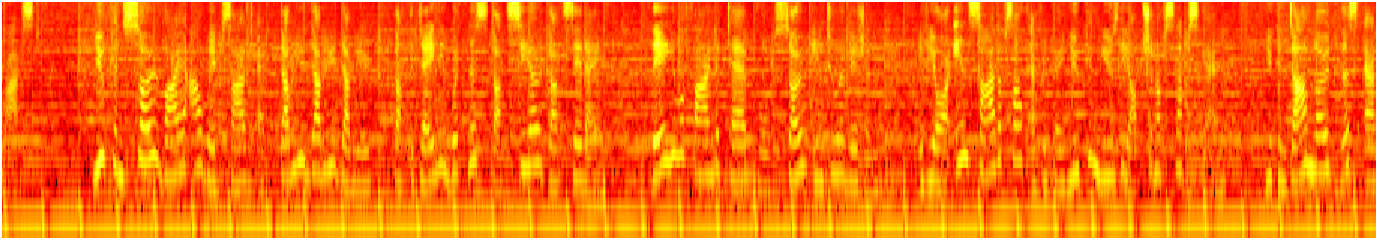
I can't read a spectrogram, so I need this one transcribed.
Christ. You can sow via our website at www.thedailywitness.co.za. There you will find a tab called Sow into a Vision. If you are inside of South Africa, you can use the option of SnapScan. You can download this app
